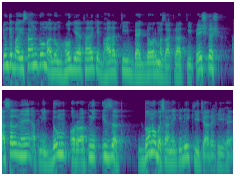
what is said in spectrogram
کیونکہ پاکستان کو معلوم ہو گیا تھا کہ بھارت کی بیک ڈور مذاکرات کی پیشکش اصل میں اپنی دم اور اپنی عزت دونوں بچانے کے لیے کی جا رہی ہے۔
